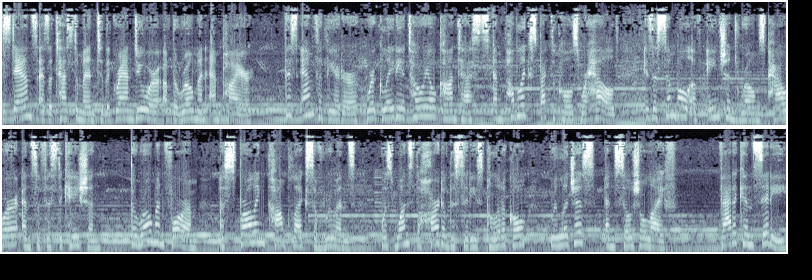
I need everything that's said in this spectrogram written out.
stands as a testament to the grandeur of the Roman Empire. This amphitheater, where gladiatorial contests and public spectacles were held, is a symbol of ancient Rome's power and sophistication. The Roman Forum, a sprawling complex of ruins, was once the heart of the city's political, religious, and social life. Vatican City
